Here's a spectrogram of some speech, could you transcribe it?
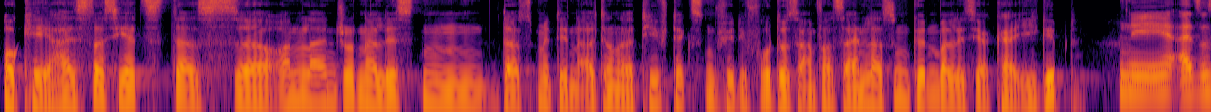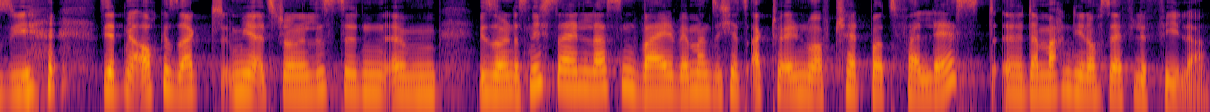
Okay, heißt das jetzt, dass äh, Online-Journalisten das mit den Alternativtexten für die Fotos einfach sein lassen können, weil es ja KI gibt? Nee, also sie, sie hat mir auch gesagt, mir als Journalistin, ähm, wir sollen das nicht sein lassen, weil wenn man sich jetzt aktuell nur auf Chatbots verlässt, äh, dann machen die noch sehr viele Fehler.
